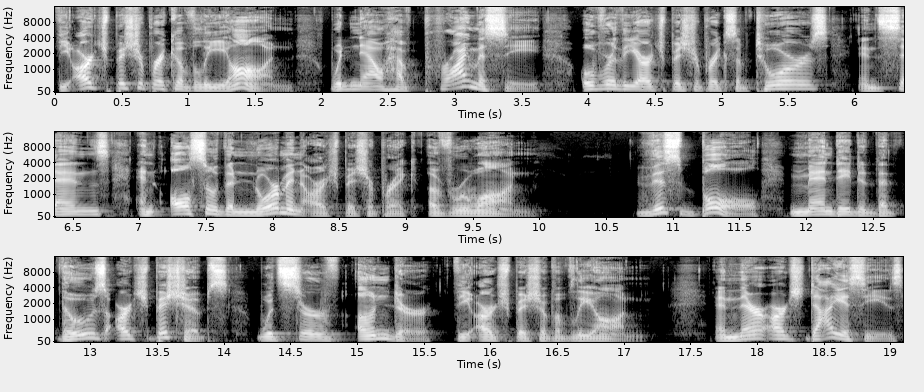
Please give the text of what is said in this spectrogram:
The Archbishopric of Lyon would now have primacy over the archbishoprics of Tours and Sens and also the Norman Archbishopric of Rouen. This bull mandated that those archbishops would serve under the Archbishop of Lyon, and their archdiocese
